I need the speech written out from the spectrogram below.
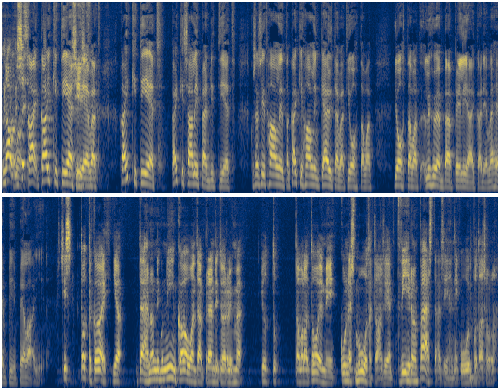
No, se... Ka- kaikki tiet siis... vievät kaikki tiet, kaikki salibänditiet, kun sä siitä hallilta, kaikki hallin käytävät johtavat, johtavat lyhyempään peliaikaan ja vähempiin pelaajiin. Siis totta kai, ja tämähän on niin, niin kauan tämä brändityöryhmä juttu tavallaan toimii, kunnes muutetaan siihen, että vihdoin päästään siihen niin kuin huipputasolla.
